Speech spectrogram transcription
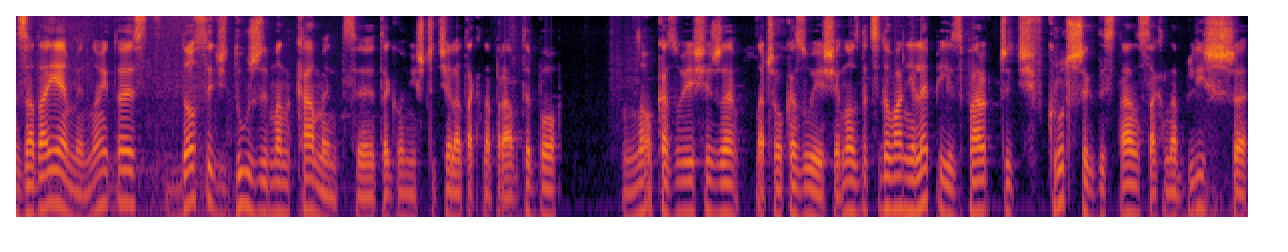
zadajemy. No i to jest dosyć duży mankament e, tego niszczyciela tak naprawdę, bo no okazuje się, że, znaczy okazuje się, no zdecydowanie lepiej jest walczyć w krótszych dystansach, na bliższe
